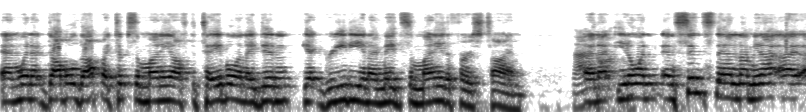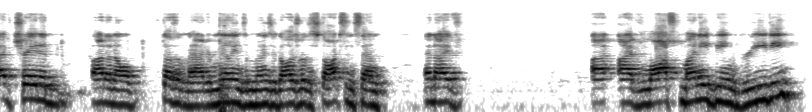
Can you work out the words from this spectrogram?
and when it doubled up, I took some money off the table, and I didn't get greedy, and I made some money the first time. That's and I, you know, and, and since then, I mean, I, I, I've traded, I don't know, doesn't matter, millions and millions of dollars worth of stocks since then, and I've, I, I've lost money being greedy,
